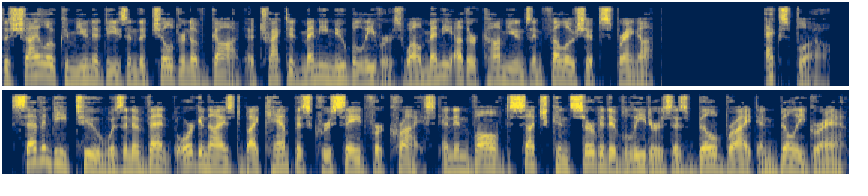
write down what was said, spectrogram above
The Shiloh communities and the Children of God attracted many new believers while many other communes and fellowships sprang up. Explo 72 was an event organized by Campus Crusade for Christ and involved such conservative leaders as Bill Bright and Billy Graham.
